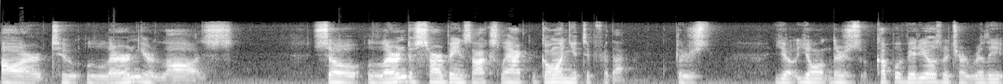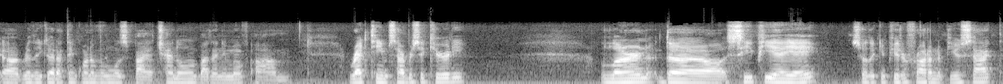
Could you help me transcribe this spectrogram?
are to learn your laws. So, learn the Sarbanes-Oxley Act. Go on YouTube for that. There's you'll, you'll there's a couple videos which are really uh, really good. I think one of them was by a channel by the name of um, Red Team Cybersecurity. Learn the CFAA, so the Computer Fraud and Abuse Act,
